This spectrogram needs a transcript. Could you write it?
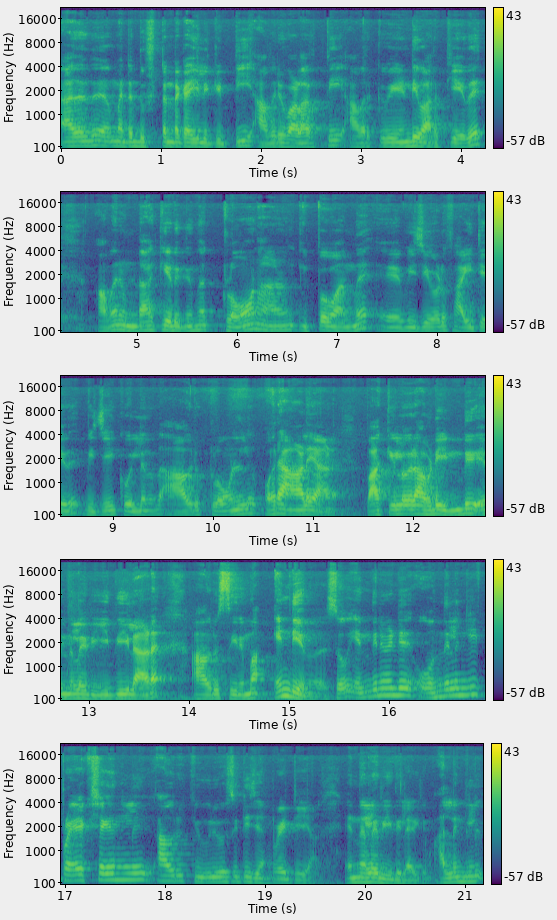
അതായത് മറ്റേ ദുഷ്ടന്റെ കയ്യിൽ കിട്ടി അവർ വളർത്തി അവർക്ക് വേണ്ടി വർക്ക് ചെയ്ത് അവൻ ഉണ്ടാക്കിയെടുക്കുന്ന ക്ലോണാണ് ഇപ്പോൾ വന്ന് വിജയോട് ഫൈറ്റ് ചെയ്ത്. വിജയ് കൊല്ലുന്നത് ആ ഒരു ക്ലോണിൽ ഒരാളെയാണ്. ബാക്കിയുള്ളവർ അവിടെ ഉണ്ട് എന്നുള്ള രീതിയിലാണ് ആ ഒരു സിനിമ എൻഡ് ചെയ്യുന്നത്. സോ എന്തിനു വേണ്ടി ഒന്നില്ലെങ്കിൽ പ്രേക്ഷകനിൽ ആ ഒരു ക്യൂരിയോസിറ്റി ജനറേറ്റ് ചെയ്യുക എന്നുള്ള രീതിയിലായിരിക്കും. അല്ലെങ്കിൽ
